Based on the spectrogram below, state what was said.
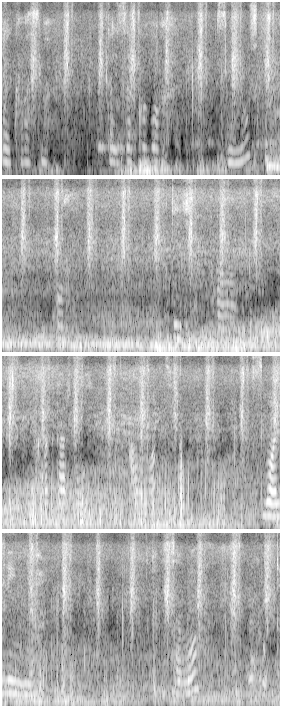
Ой, класно. Хтось заколов смінюшку. О, такий а, характерний аромат смоління. Село круто.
